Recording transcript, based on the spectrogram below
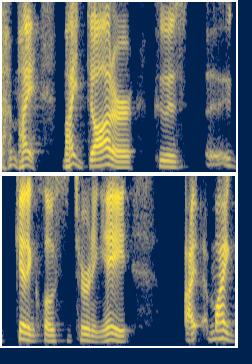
my my daughter, who's uh, getting close to turning eight, I my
